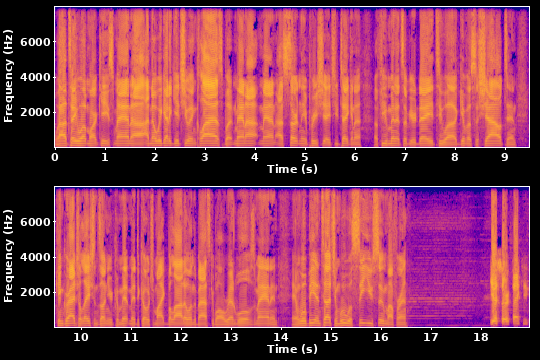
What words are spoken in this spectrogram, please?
Well, I'll tell you what, Markise, man. Uh, I know we got to get you in class, but man, I man, I certainly appreciate you taking a, a few minutes of your day to uh, give us a shout and congratulations on your commitment to Coach Mike Balado and the basketball Red Wolves, man. And and we'll be in touch, and we will see you soon, my friend. yes, sir. Thank you.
